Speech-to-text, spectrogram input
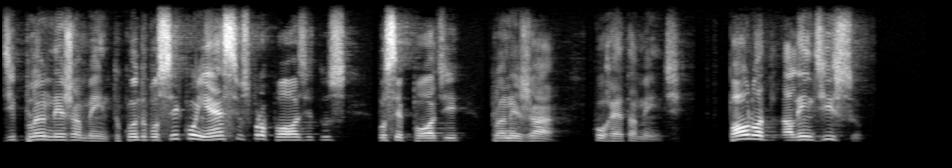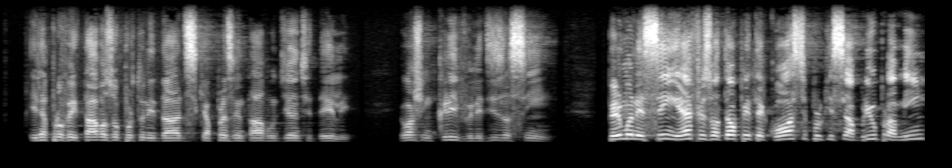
de planejamento. Quando você conhece os propósitos, você pode planejar corretamente. Paulo, além disso, ele aproveitava as oportunidades que apresentavam diante dele. Eu acho incrível, ele diz assim: Permaneci em Éfeso até o Pentecoste, porque se abriu para mim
